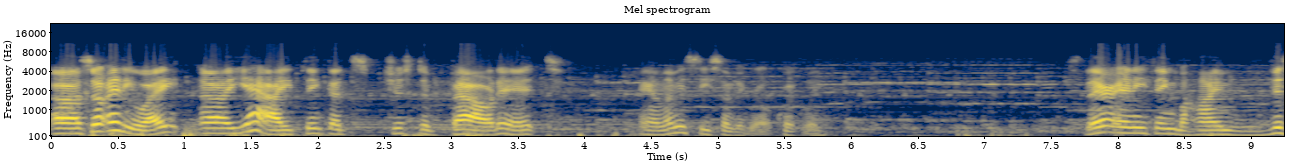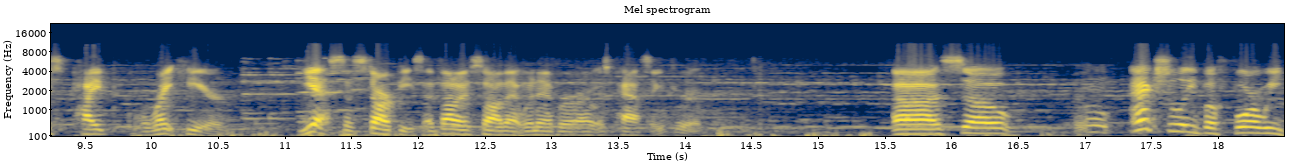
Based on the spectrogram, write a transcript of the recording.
Uh, so anyway, uh, yeah, I think that's just about it. And let me see something real quickly. Is there anything behind this pipe right here? Yes, a star piece. I thought I saw that whenever I was passing through. Uh, so, well, actually, before we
